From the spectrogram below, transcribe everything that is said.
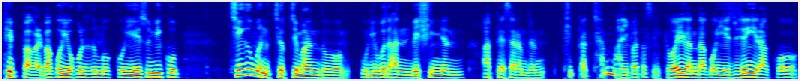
핍박을 받고 욕을 얻어먹고 예수 믿고 지금은 적지만도 우리보다 한 몇십 년 앞에 사람들은 핍박 참 많이 받았어요. 교회 간다고 예수쟁이라고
